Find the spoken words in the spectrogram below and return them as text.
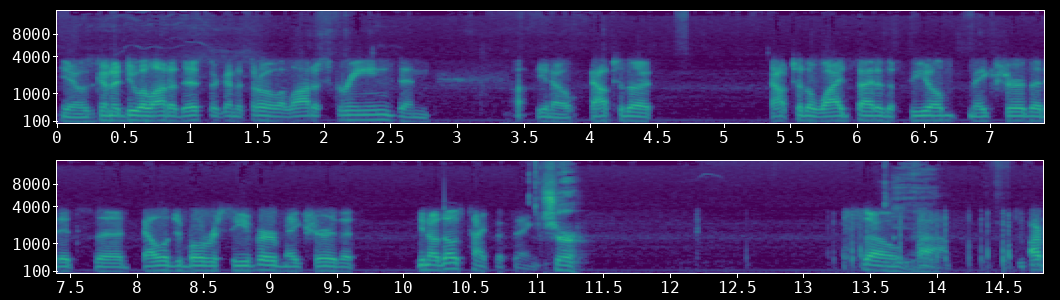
you know is going to do a lot of this they're going to throw a lot of screens and uh, you know out to the out to the wide side of the field, make sure that it's the eligible receiver, make sure that you know those type of things. Sure. So uh, our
